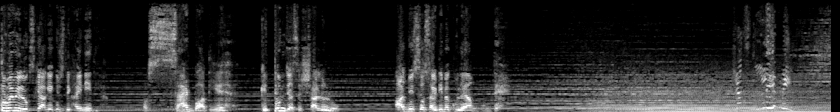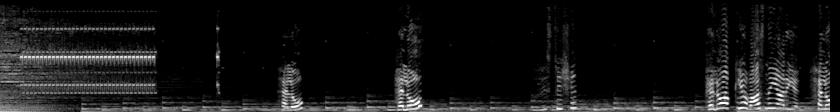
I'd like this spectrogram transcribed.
तुम्हें भी लुक्स के आगे कुछ दिखाई नहीं दिया। और सैड बात यह है कि तुम जैसे शैलो लोग आज भी सोसाइटी में खुलेआम घूमते हैं। Hello hello police station? Hello, आपकी आवाज़ नहीं आ रही है। हेलो?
